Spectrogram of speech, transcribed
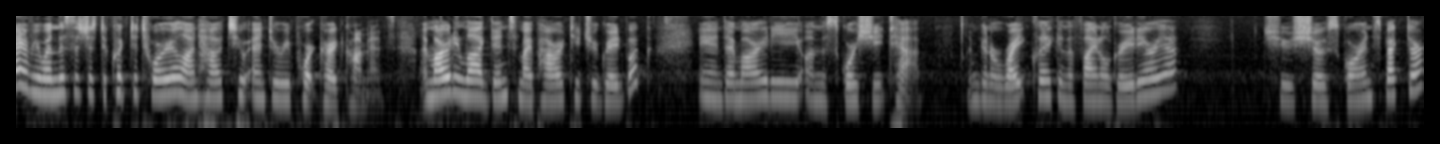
Hi everyone, this is just a quick tutorial on how to enter report card comments. I'm already logged into my PowerTeacher gradebook and I'm already on the score sheet tab. I'm going to right click in the final grade area, choose show score inspector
